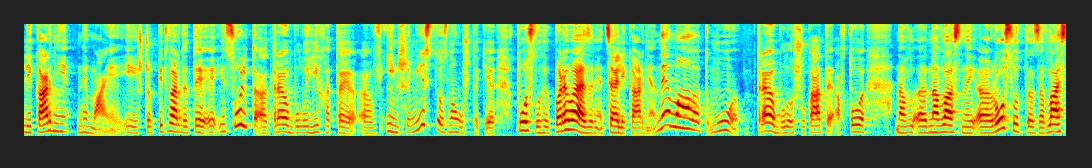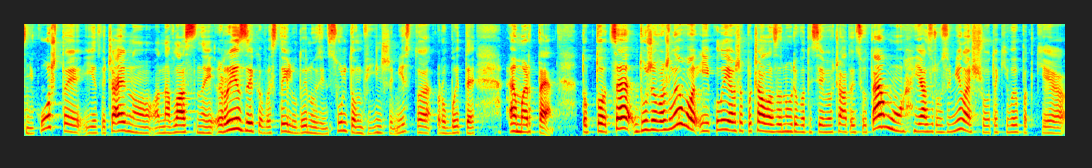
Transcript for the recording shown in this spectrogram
лікарні немає. І щоб підтвердити інсульт, треба було їхати е, в інше місто. Знову ж таки, послуги перевезення ця лікарня не мала, тому треба було шукати авто на, власний е, розсуд за власні кошти і, звичайно, на власний ризик вести людину з інсультом в інше місто робити МРТ. Тобто це дуже важливо. І коли я вже почала занурюватися і вивчати цю тему, я зрозуміла, що такі випадки е,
